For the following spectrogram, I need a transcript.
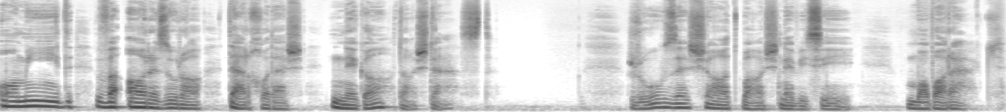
امید و آرزو را در خودش نگاه داشته است. روز شاد باش نویسی مبارک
